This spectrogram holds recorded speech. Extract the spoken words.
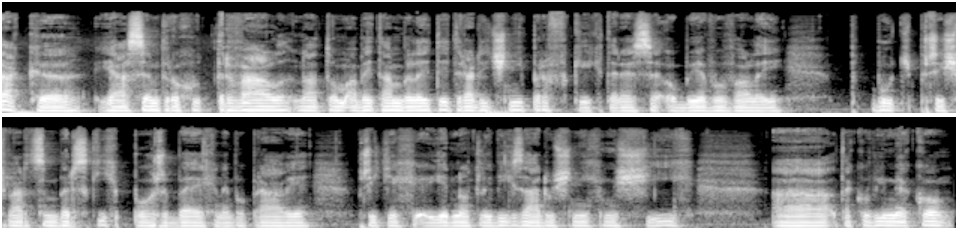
Tak eh, já jsem trochu trval na tom, aby tam byly ty tradiční prvky, které se objevovaly buď při švarcemberských pohřbech, nebo právě při těch jednotlivých zádušních mších a takovým jako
